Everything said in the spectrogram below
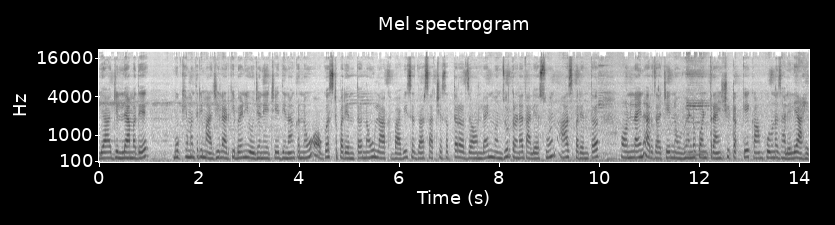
या जिल्ह्यामध्ये मुख्यमंत्री माझी लाडकी बहीण योजनेचे दिनांक नऊ ऑगस्टपर्यंत नऊ लाख बावीस हजार सातशे सत्तर अर्ज ऑनलाईन मंजूर करण्यात आले असून आजपर्यंत ऑनलाईन अर्जाचे नव्याण्णव पॉईंट त्र्याऐंशी टक्के काम पूर्ण झालेले आहेत.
